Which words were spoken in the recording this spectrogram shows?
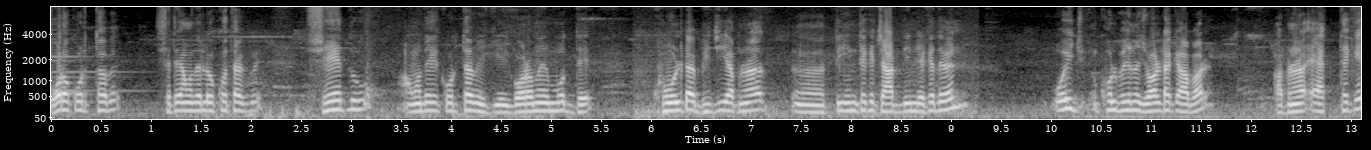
বড় করতে হবে, সেটাই আমাদের লক্ষ্য থাকবে। সেহেতু আমাদেরকে করতে হবে কি, এই গরমের মধ্যে খোলটা ভিজিয়ে আপনারা তিন থেকে চার দিন রেখে দেবেন। ওই খোল ভেজানো জলটাকে আবার আপনারা এক থেকে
